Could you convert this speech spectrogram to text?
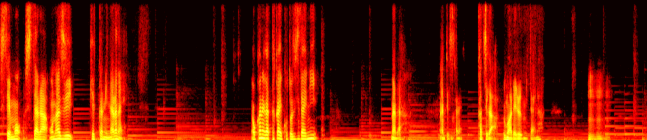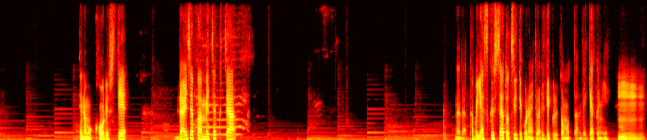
しても、したら同じ結果にならない。お金が高いこと自体に、なんだ、なんていうんですかね、価値が生まれるみたいな。うんうんうんってのも考慮して、ライジャパンめちゃくちゃ、なんだ、多分安くしちゃうとついてこれない人が出てくると思ったんで、逆に、うんうん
